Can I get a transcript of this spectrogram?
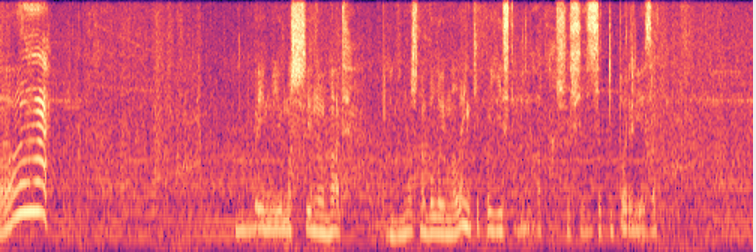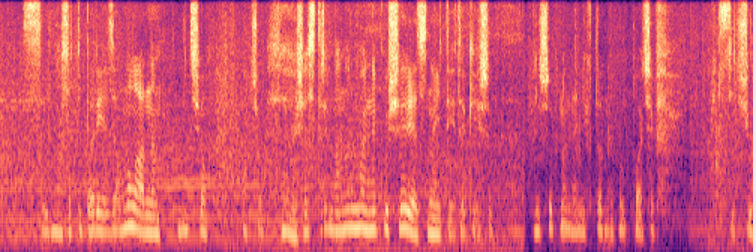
А! Бий мою машину, гад. Блін, можна було і маленькі поїсти. Ну ладно, щось я затупорезав. Сильно затупорезав. Ну ладно, нічого. нічого. Зараз треба нормальний кущерець знайти такий, щоб. І щоб мене ніхто не побачив. Підсічу.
